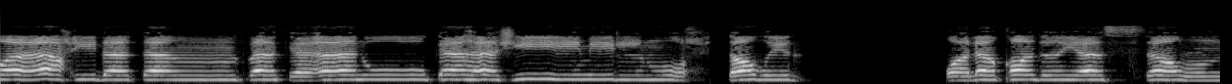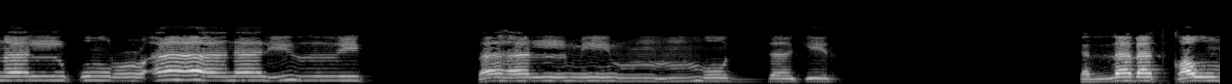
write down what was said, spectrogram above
واحدة فكانوا كهشيم المحتضر ولقد يسرنا القران للذكر فهل من مدكر كذبت قوم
